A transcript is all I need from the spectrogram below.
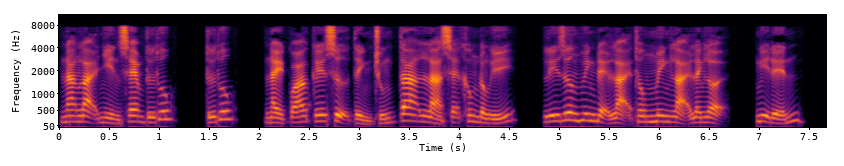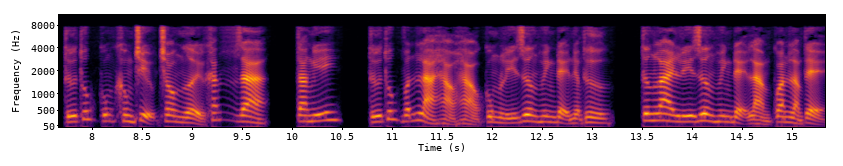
Nàng lại nhìn xem tứ thúc, tứ thúc, này quá kế sự tình chúng ta là sẽ không đồng ý, Lý Dương huynh đệ lại thông minh lại lanh lợi, nghĩ đến, tứ thúc cũng không chịu cho người khác ra, ta nghĩ, tứ thúc vẫn là hảo hảo cung Lý Dương huynh đệ niệm thư, tương lai Lý Dương huynh đệ làm quan làm tể,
